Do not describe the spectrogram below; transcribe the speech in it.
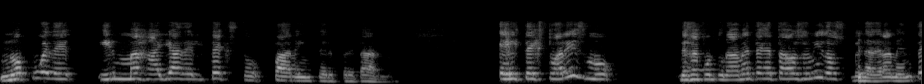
No puede ir más allá del texto para interpretarlo. El textualismo, desafortunadamente en Estados Unidos, verdaderamente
